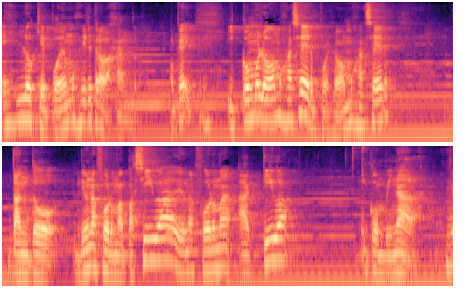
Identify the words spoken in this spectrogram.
es lo que podemos ir trabajando. ¿Ok? ¿Y cómo lo vamos a hacer? Pues lo vamos a hacer tanto de una forma pasiva, de una forma activa y combinada. ¿Ok?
